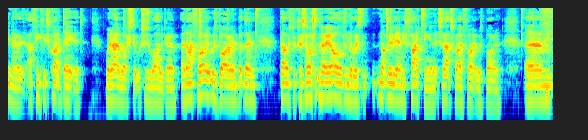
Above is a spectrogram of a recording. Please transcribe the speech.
you know, I think it's quite dated when I watched it, which was a while ago, and I thought it was boring, but then that was because I wasn't very old and there was not really any fighting in it, so that's why I thought it was boring. Um,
